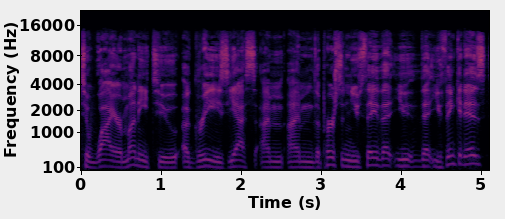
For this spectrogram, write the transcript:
to wire money to agrees yes i'm i'm the person you say that you that you think it is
